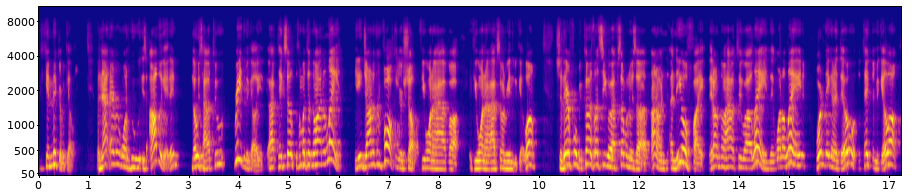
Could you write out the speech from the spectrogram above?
mikra Megillah. But not everyone who is obligated knows how to read the Megillah. It takes someone to know how to lay You need Jonathan Falk in your show if you want to have uh, if you want to have someone read the Megillah. So therefore, because let's say you have someone who's a I don't know a neophyte, they don't know how to uh, lane. They want to lane. What are they going to do? They'll take the Megillah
